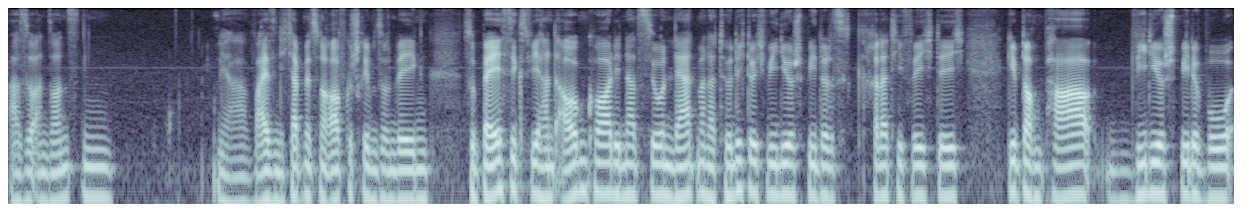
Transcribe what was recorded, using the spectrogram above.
Also ansonsten ja, weiß nicht, ich habe mir jetzt noch aufgeschrieben, so von wegen, so Basics wie Hand-Augen-Koordination lernt man natürlich durch Videospiele, das ist relativ wichtig. Gibt auch ein paar Videospiele, wo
